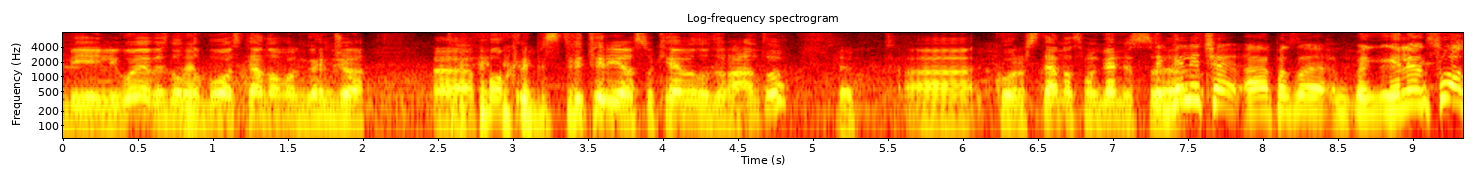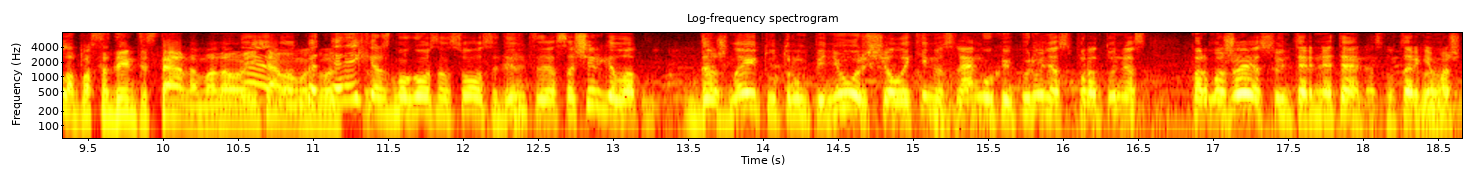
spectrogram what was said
NBA lygoje vis dėlto buvo Steno Vangandžio uh, pokalbis Twitter'yje su Kevinu Durantu, Taip. uh, kur Stenas Vangandis... Tai gali čia, a, pas, gali ant suolo pasadinti steną, manau, į Ne, temą nu, bet bus. nereikia žmogaus ant suolo sėdinti, nes aš irgi lab, dažnai tų trumpinių ir šio laikinių slengų kai kurių nesupratau, nes per mažai esu internete, nes, nu, tarkim, aš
